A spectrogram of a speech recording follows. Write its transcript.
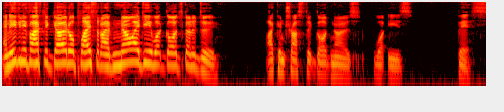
And even if I have to go to a place that I have no idea what God's going to do, I can trust that God knows what is best.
